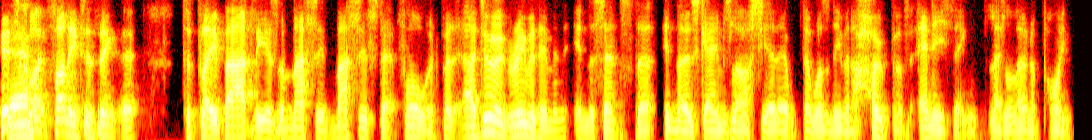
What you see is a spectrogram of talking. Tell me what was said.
it's yeah. quite funny to think that to play badly is a massive, massive step forward. But I do agree with him in, in the sense that in those games last year, there, there wasn't even a hope of anything, let alone a point.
